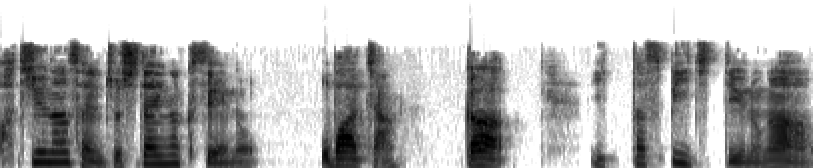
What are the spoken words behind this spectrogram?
87歳の女子大学生のおばあちゃんが言ったスピーチっていうのが、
